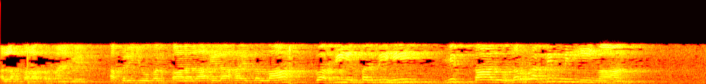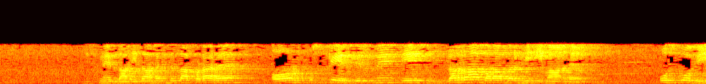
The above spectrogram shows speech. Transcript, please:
اللہ تعالیٰ فرمائیں گے، اخرجو من قال لا الہ الا اللہ وفی قلبه مثقال ذرۃ من ایمان۔ جس نے لا الہ الا اللہ پڑھا ہے اور اس کے دل میں ایک ذرہ برابر بھی ایمان ہے، اس کو بھی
